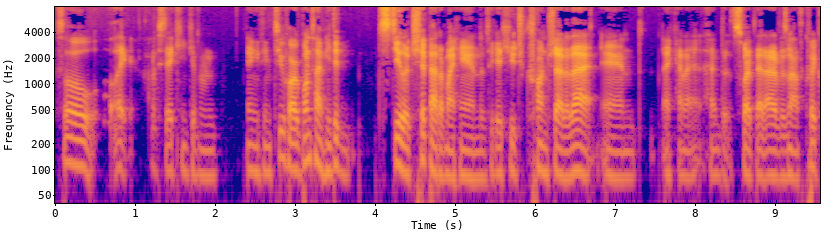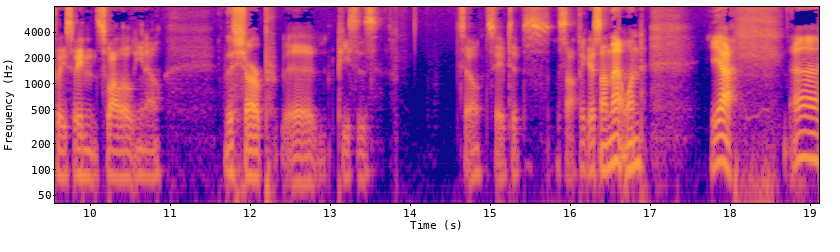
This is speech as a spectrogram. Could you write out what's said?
So like obviously I can't give him anything too hard. One time he did steal a chip out of my hand and take a huge crunch out of that, and I kind of had to swipe that out of his mouth quickly so he didn't swallow, you know, the sharp uh, pieces. So saved his esophagus on that one. Yeah. Uh,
